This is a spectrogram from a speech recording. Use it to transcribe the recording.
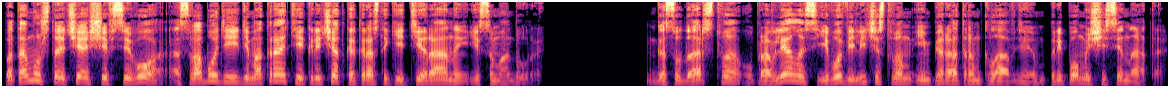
потому что чаще всего о свободе и демократии кричат как раз-таки тираны и самодуры. Государство управлялось его величеством императором Клавдием при помощи Сената.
